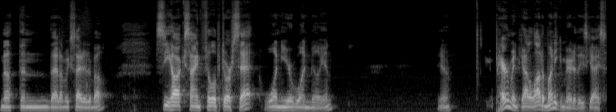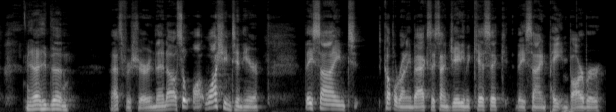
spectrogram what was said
nothing that I'm excited about. Seahawks signed Philip Dorsett, one year, 1 million. Yeah. Perriman got a lot of money compared to these guys. yeah, he did. That's for sure. And then, uh, so Washington here, they signed a couple running backs. They signed J.D. McKissick. They signed Peyton Barber.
